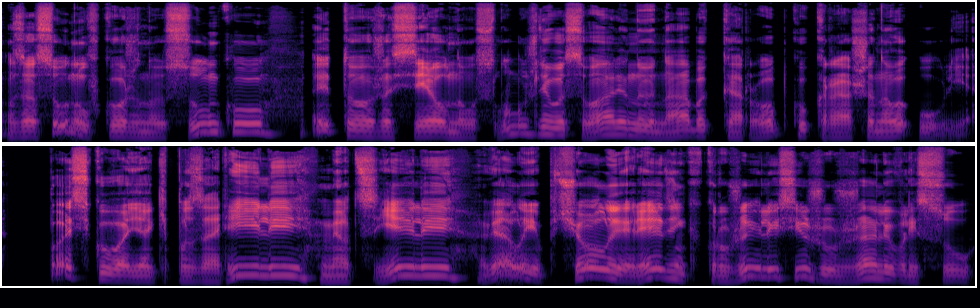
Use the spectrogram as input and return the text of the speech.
засунул в кожаную сумку и тоже сел на услужливо сваленную на бок коробку крашеного улья. Паську вояки позарили, мед съели, вялые пчелы реденько кружились и жужжали в лесу,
